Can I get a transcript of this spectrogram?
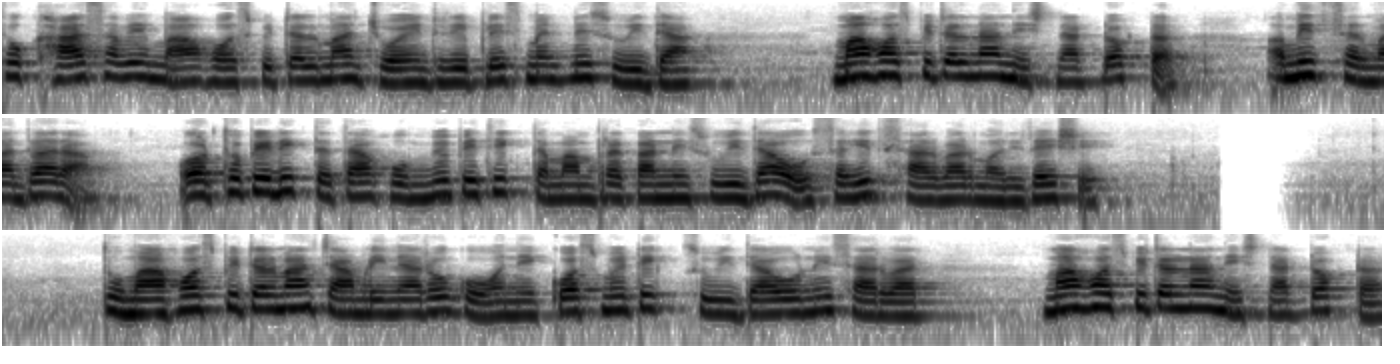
તો ખાસ હવે મા હોસ્પિટલમાં જોઈન્ટ રિપ્લેસમેન્ટની સુવિધા. મા હોસ્પિટલના નિષ્ણાત ડૉક્ટર અમિત શર્મા દ્વારા ઓર્થોપેડિક તથા હોમિયોપેથિક તમામ પ્રકારની સુવિધાઓ સહિત સારવાર મળી રહેશે. તો મા હોસ્પિટલમાં ચામડીના રોગો અને કોસ્મેટિક સુવિધાઓની સારવાર મા હોસ્પિટલના નિષ્ણાત ડૉક્ટર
